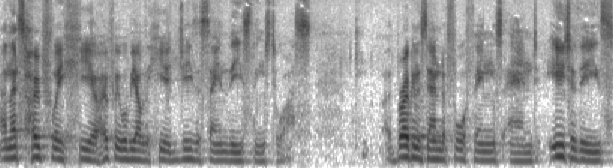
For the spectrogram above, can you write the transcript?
And let's hopefully hear, hopefully we'll be able to hear Jesus saying these things to us. I've broken this down to four things, and each of these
